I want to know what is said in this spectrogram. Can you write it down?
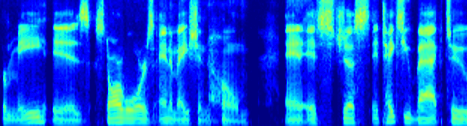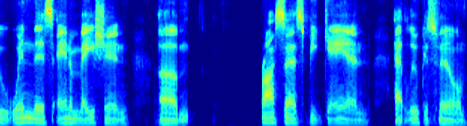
for me is Star Wars animation home. And it's just it takes you back to when this animation um, process began at Lucasfilm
